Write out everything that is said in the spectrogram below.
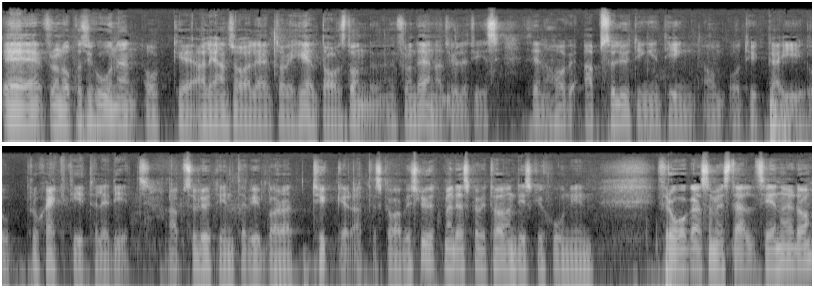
Eh, från oppositionen och eh, ALL tar vi helt avstånd från det naturligtvis. Sen har vi absolut ingenting om att tycka i projekt hit eller dit. Absolut inte. Vi bara tycker att det ska vara beslut. Men det ska vi ta en diskussion i en fråga som är ställd senare idag.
